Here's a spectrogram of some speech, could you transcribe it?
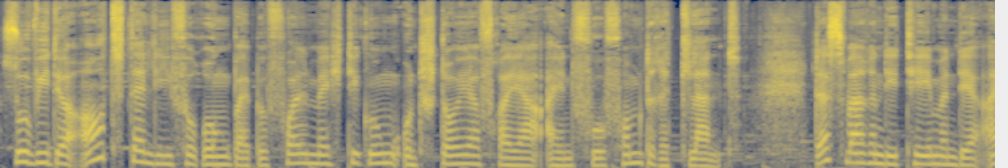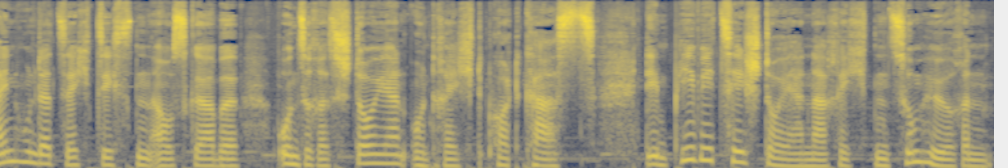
sowie der Ort der Lieferung bei Bevollmächtigung und steuerfreier Einfuhr vom Drittland. Das waren die Themen der 160. Ausgabe unseres Steuern und Recht Podcasts, den PwC Steuernachrichten zum Hören.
